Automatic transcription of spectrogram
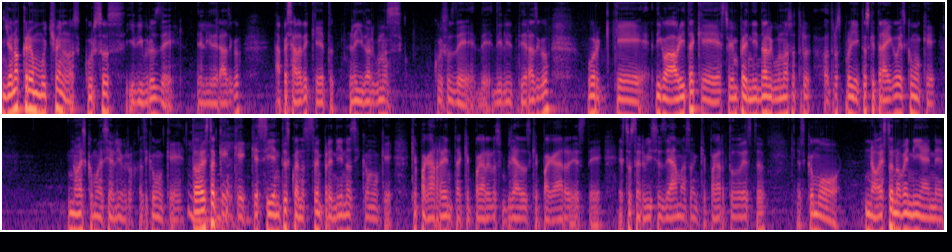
yo no creo mucho en los cursos y libros de, liderazgo, a pesar de que he leído algunos cursos de, liderazgo, porque digo, ahorita que estoy emprendiendo algunos otros otros proyectos que traigo, es como que no es como decía el libro, así como que todo esto que, que, sientes cuando estás emprendiendo, así como que, que pagar renta, que pagar a los empleados, que pagar este, estos servicios de Amazon, que pagar todo esto, es como no, esto no venía en el,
